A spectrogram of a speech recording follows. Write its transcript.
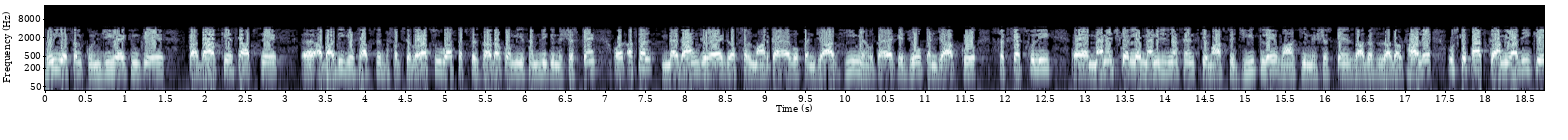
وہی اصل کنجی ہے کیونکہ تعداد کے حساب سے آبادی کے حساب سے سب سے بڑا صوبہ، سب سے زیادہ قومی اسمبلی کی نشستیں اور اصل میدان جو ہے، جو اصل مارکا ہے، وہ پنجاب ہی میں ہوتا ہے کہ جو پنجاب کو سکسیسفلی مینج کر لے مینج ان سینس کے وہاں سے جیت لے، وہاں کی نشستیں زیادہ سے زیادہ اٹھا لے۔ اس کے پاس کامیابی کے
